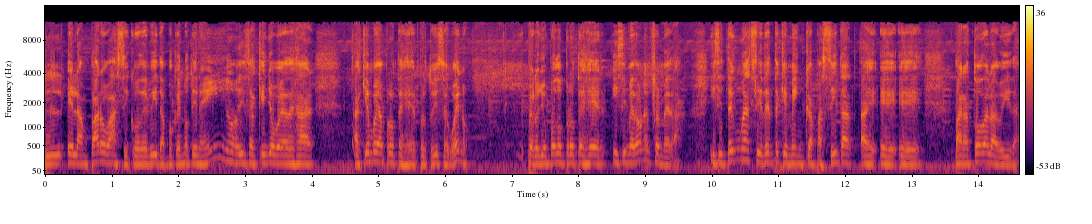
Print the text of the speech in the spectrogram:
el, amparo básico de vida porque no tiene hijos. Dice, ¿a quién yo voy a dejar? ¿A quién voy a proteger? Pero tú dices, bueno, pero yo puedo proteger. ¿Y si me da una enfermedad? ¿Y si tengo un accidente que me incapacita eh, eh, para toda la vida?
